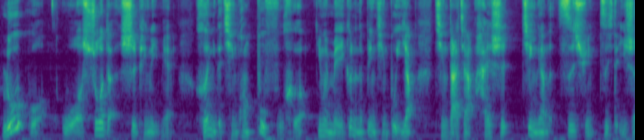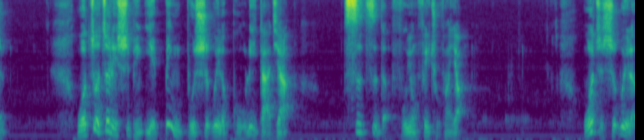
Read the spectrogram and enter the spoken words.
如果我说的视频里面和你的情况不符合，因为每个人的病情不一样，请大家还是尽量的咨询自己的医生。我做这类视频也并不是为了鼓励大家私自的服用非处方药，我只是为了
